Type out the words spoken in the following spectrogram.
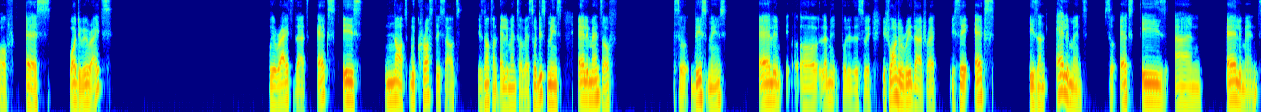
of S, what do we write? We write that X is not, we cross this out, is not an element of S. So this means element of, so this means element, uh, let me put it this way. If you want to read that, right, you say X is an element. So X is an element.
